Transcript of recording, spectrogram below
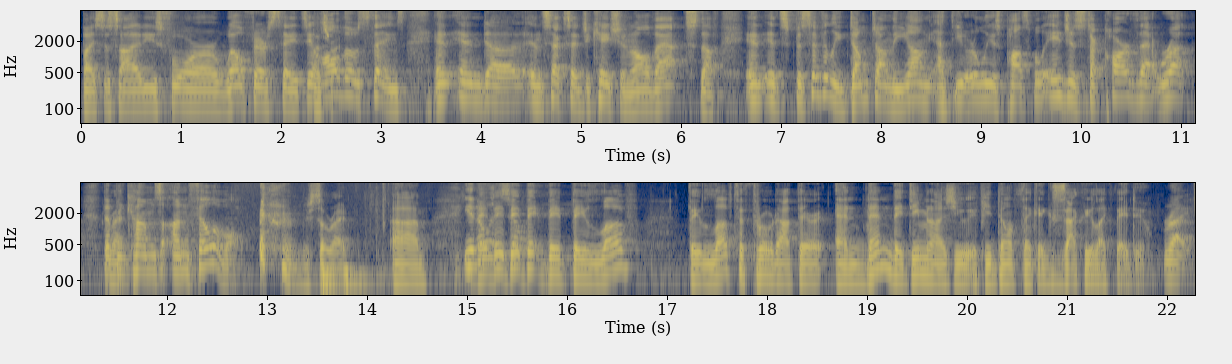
by societies for welfare states, you know, all right. those things, and and uh, and sex education and all that stuff, and it's specifically dumped on the young at the earliest possible ages to carve that rut that Right. becomes unfillable. You're so right. Um, You know, they, they, so- they, they, they love they love to throw it out there, and then they demonize you if you don't think exactly like they do. Right.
